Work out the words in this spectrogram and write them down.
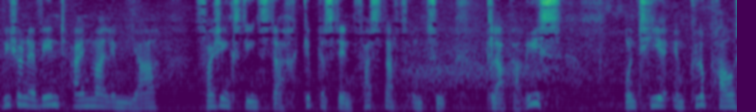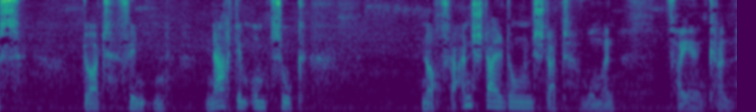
Wie schon erwähnt, einmal im Jahr, Faschingsdienstag, gibt es den Fastnachtsumzug Klar Paris. Und hier im Clubhaus, dort finden nach dem Umzug noch Veranstaltungen statt, wo man feiern kann.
